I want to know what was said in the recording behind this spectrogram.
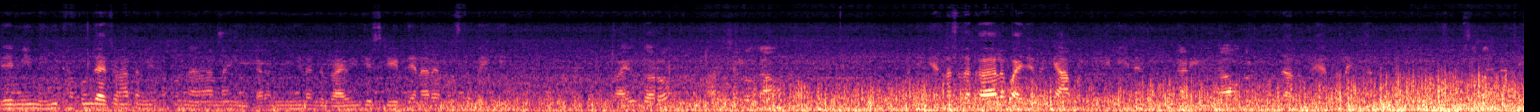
जे मी नेहमी थकून जायचो ना तर मी थकून जाणार नाही कारण मी हिला ड्रायव्हिंगची स्पीड देणार आहे मस्तपैकी. ड्राईव्ह करो और चलो गाव आणि यांना सुद्धा कळायला पाहिजे ना की आपण किती मेहनत करून गाडी गावाकडे घेऊन जातो यांना नाही का समजलं ते.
